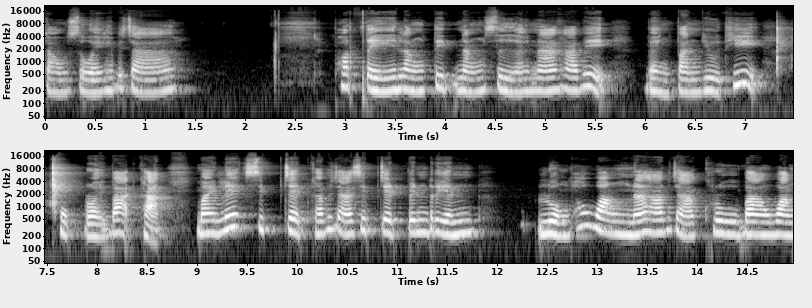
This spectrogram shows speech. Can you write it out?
เก่าสวยค่ะพี่จ๋าพอเต๋หลังติดหนังเสือนะคะพี่แบ่งปันอยู่ที่ 600 บาทค่ะ หมายเลข 17 ค่ะพี่จ๋า17 เป็นเหรียญหลวงพ่อวังนะคะพี่จ๋าครูบาวัง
